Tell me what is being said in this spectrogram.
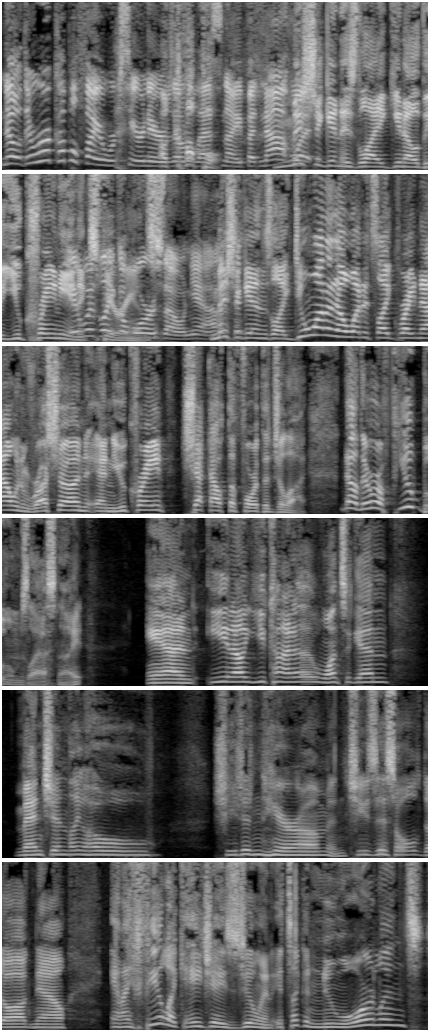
No, there were a couple fireworks here in Arizona last night, but not Michigan is like you know the Ukrainian It was like a war zone, yeah. Michigan's like, do you want to know what it's like right now in Russia and, and Ukraine? Check out the Fourth of July. No, there were a few booms last night, and you know, you kind of once again mentioned like, oh, she didn't hear him, and she's this old dog now. And I feel like AJ's doing it's like a New Orleans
